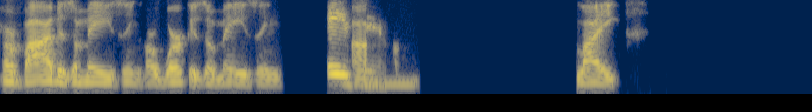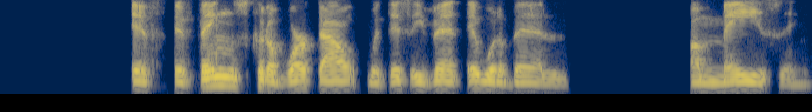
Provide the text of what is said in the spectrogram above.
her vibe is amazing. Her work is amazing. Amazing. Um, like if if things could have worked out with this event, it would have been amazing.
